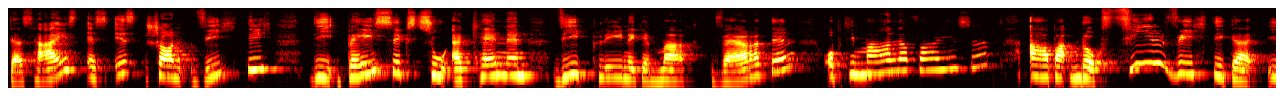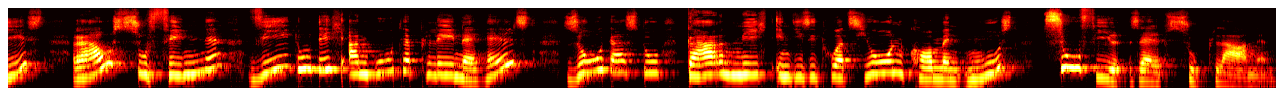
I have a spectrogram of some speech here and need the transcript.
Das heißt, es ist schon wichtig, die Basics zu erkennen, wie Pläne gemacht werden, optimalerweise. Aber noch viel wichtiger ist, rauszufinden, wie du dich an gute Pläne hältst, so dass du gar nicht in die Situation kommen musst, zu viel selbst zu planen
